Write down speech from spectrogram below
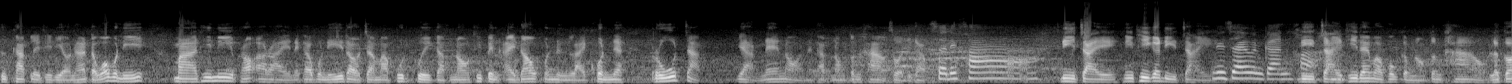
คึกคักเลยทีเดียวนะแต่ว่าวันนี้มาที่นี่เพราะอะไรนะครับ วันนี้เราจะมาพูดคุยกับน้องที่เป็นไอดอลคนหนึ่งหลายคนเนี่ยรู้จักอย่างแน่นอนนะครับ น้องต้นข้าวสวัสดีครับ สวัสดีค่ะ ดีใจนี่พี่ก็ดีใจ ดีใจเหมือนกันค่ะดีใจที่ได้มาพบกับน้องต้นข้าว แล้วก็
